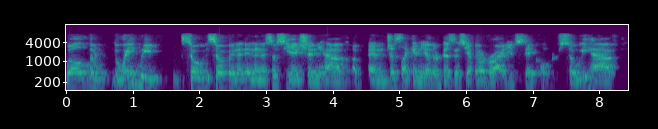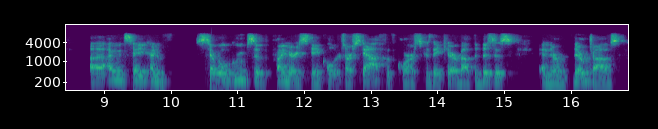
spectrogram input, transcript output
Well, the, the way we so so in, in an association you have a, and just like any other business you have a variety of stakeholders. So we have uh, I would say kind of several groups of primary stakeholders. Our staff, of course, because they care about the business and their their jobs.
